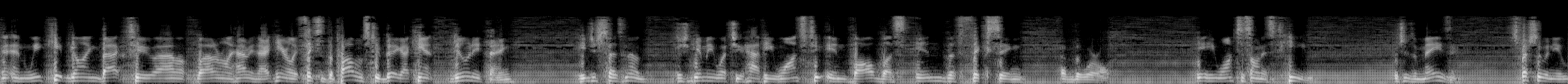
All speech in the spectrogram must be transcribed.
And we keep going back to, uh, well, I don't really have anything. I can't really fix it. The problem's too big. I can't do anything. He just says, no, just give me what you have. He wants to involve us in the fixing of the world. He wants us on his team, which is amazing. Especially when you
